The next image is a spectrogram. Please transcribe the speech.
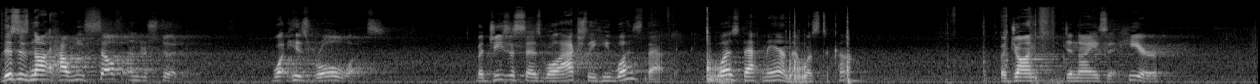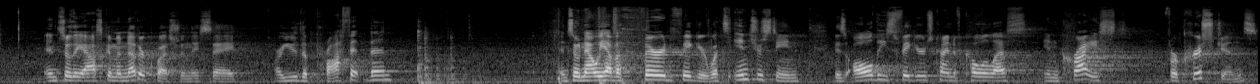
This is not how he self understood what his role was. But Jesus says, well, actually, he was that. He was that man that was to come. But John denies it here. And so they ask him another question. They say, Are you the prophet then? And so now we have a third figure. What's interesting is all these figures kind of coalesce in Christ for Christians.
